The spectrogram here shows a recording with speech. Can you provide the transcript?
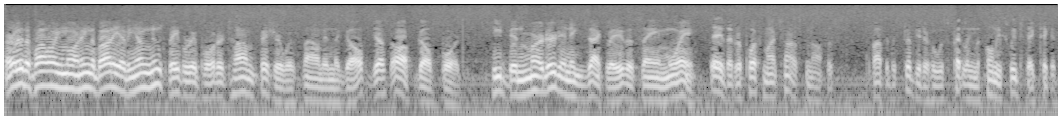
Early the following morning, the body of a young newspaper reporter, Tom Fisher, was found in the Gulf, just off Gulfport. He'd been murdered in exactly the same way. Dave, that report from our Charleston office about the distributor who was peddling the phony sweepstake tickets.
